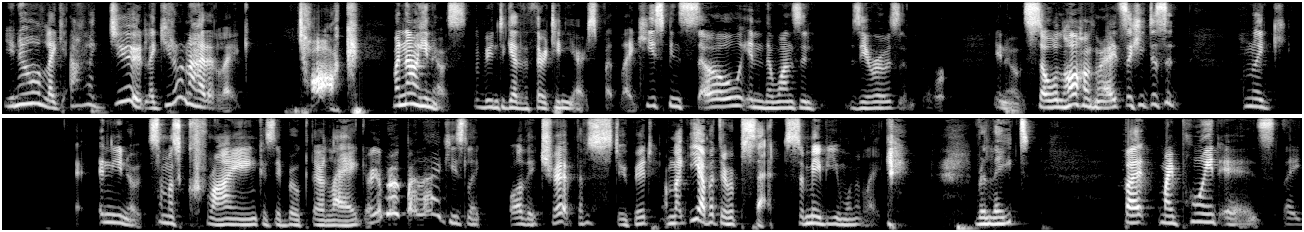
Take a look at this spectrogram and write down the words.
You know, like I'm like, dude, like you don't know how to like talk. But now he knows. We've been together 13 years, but like he's been so in the ones and zeros and you know, so long, right? So he doesn't. I'm like, and you know, someone's crying because they broke their leg, or I broke my leg. He's like, well, they tripped. That was stupid. I'm like, yeah, but they're upset. So maybe you want to like relate. But my point is like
